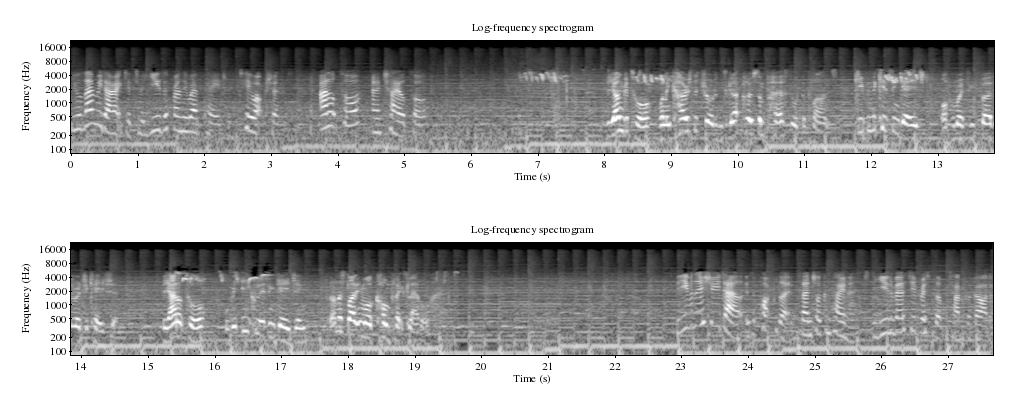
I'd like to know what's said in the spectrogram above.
You will then be directed to a user-friendly webpage with two options, an adult tour and a child tour. The younger tour will encourage the children to get up close and personal with the plants, keeping the kids engaged while promoting further education. The adult tour will be equally as engaging, but on a slightly more complex level. The Evolutionary Dell is a popular and central component to the University of Bristol Botanical Garden.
